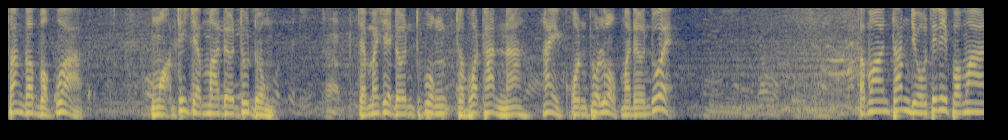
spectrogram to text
ท่านก็บอกว่าเหมาะที่จะมาเดินทุดงค์ครับจะไม่ใช่เดินทั่วเฉพาะท่านนะ ให้คนทั่วโลกมาเดินด้วย ประมาณท่านอยู่ที่นี่ประมาณ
